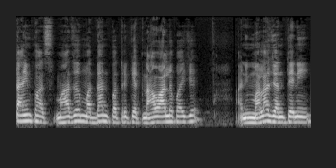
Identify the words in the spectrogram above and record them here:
टाइमपास माझं मतदान पत्रिकेत नाव आलं पाहिजे आणि मला जनतेने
